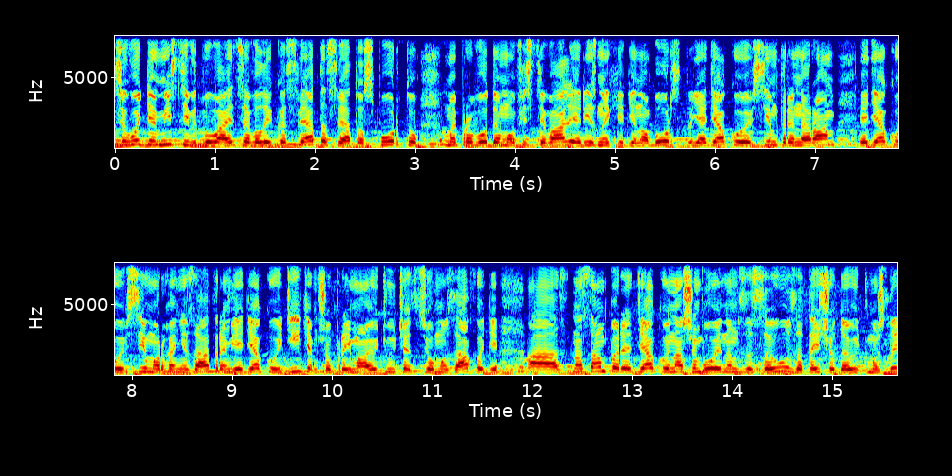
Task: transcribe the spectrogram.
Сьогодні в місті відбувається велике свято, свято спорту. Ми проводимо фестиваль різних єдиноборств. Я дякую всім тренерам, я дякую всім організаторам, я дякую дітям, що приймають участь в цьому заході. А насамперед дякую нашим воїнам ЗСУ за те, що дають можливість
